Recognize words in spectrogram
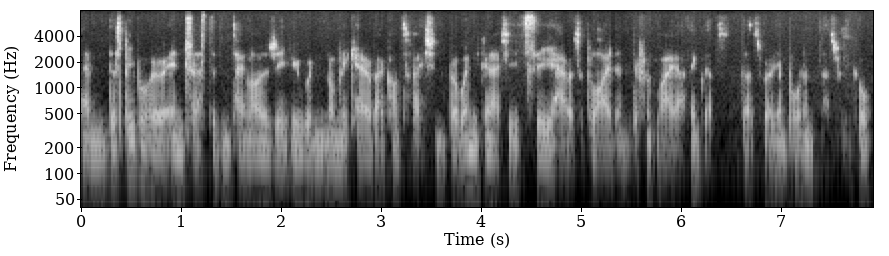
And there's people who are interested in technology who wouldn't normally care about conservation, but when you can actually see how it's applied in a different way, I think that's that's really important. That's really cool.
